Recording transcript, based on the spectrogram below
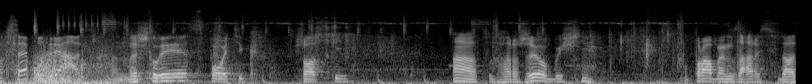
Все подряд. Знайшли спотік жорсткий. А, тут гаражі обичні. Попробуємо зараз сюди.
